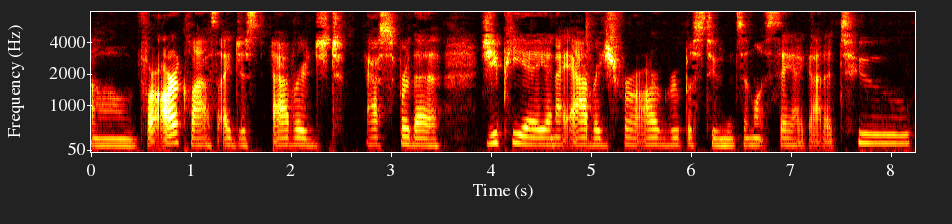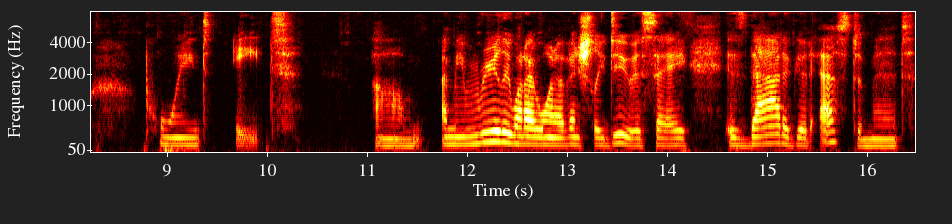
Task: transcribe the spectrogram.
Um, for our class, I just averaged asked for the GPA and I averaged for our group of students, and let's say I got a 2.8. Um, I mean, really, what I want to eventually do is say, is that a good estimate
